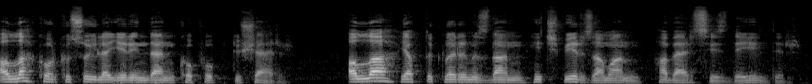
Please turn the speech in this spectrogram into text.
Allah korkusuyla yerinden kopup düşer. Allah yaptıklarınızdan hiçbir zaman habersiz değildir.''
